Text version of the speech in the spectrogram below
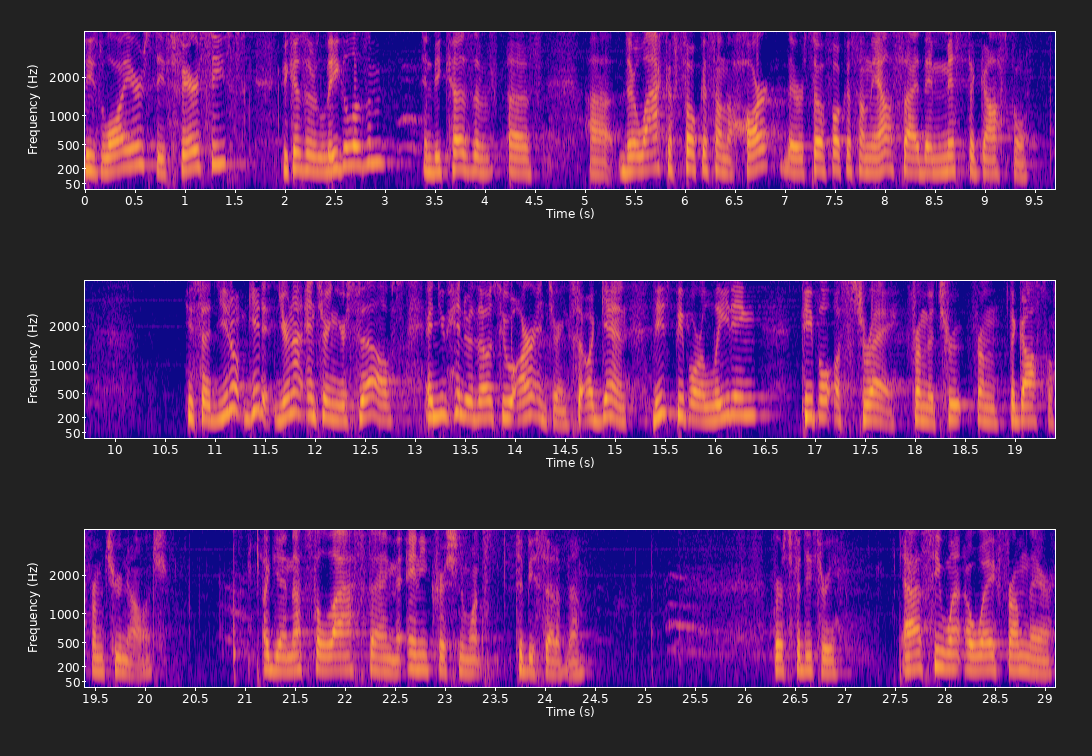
these lawyers, these Pharisees, because of their legalism and because of, of uh, their lack of focus on the heart, they were so focused on the outside, they missed the gospel. He said, You don't get it. You're not entering yourselves, and you hinder those who are entering. So again, these people are leading people astray from the, true, from the gospel, from true knowledge. Again, that's the last thing that any Christian wants to be said of them. Verse 53 As he went away from there,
